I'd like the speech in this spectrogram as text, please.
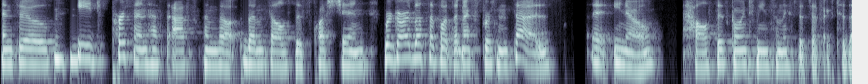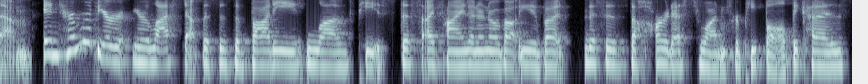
And so mm-hmm. each person has to ask them the, themselves this question, regardless of what the next person says. It, eh, you know, health is going to mean something specific to them. In terms of your your last step, this is the body love piece. This I find, I don't know about you, but this is the hardest one for people because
